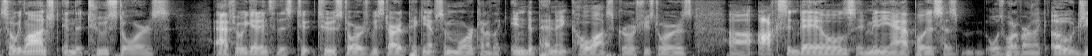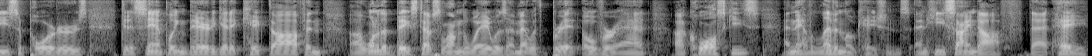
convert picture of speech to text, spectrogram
So we launched in the two stores after we get into this two, two, stores, we started picking up some more kind of like independent co-ops, grocery stores. Uh, Oxendale's in Minneapolis has was one of our like OG supporters. Did a sampling there to get it kicked off, and uh, one of the big steps along the way was I met with Britt over at uh, Kowalski's, and they have 11 locations, and he signed off that hey,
